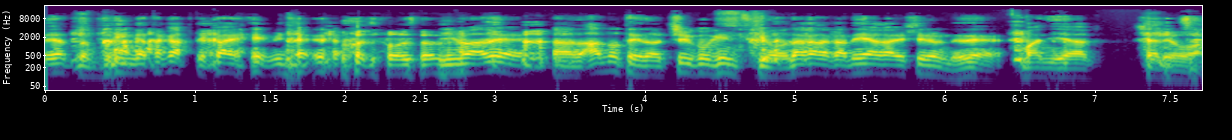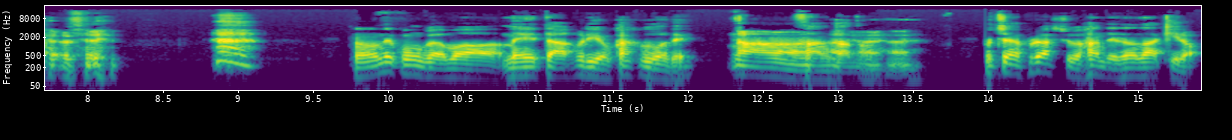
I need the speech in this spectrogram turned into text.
やつの部品が高くて買えへんみたいな。今ね、あの、あの手の中古原付もなかなか値上がりしてるんでね、マニア車両は。なので今回はまあ、メーター不利を覚悟で。参加とはいはいはい。こちらフラッシュハンデ7キロ。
